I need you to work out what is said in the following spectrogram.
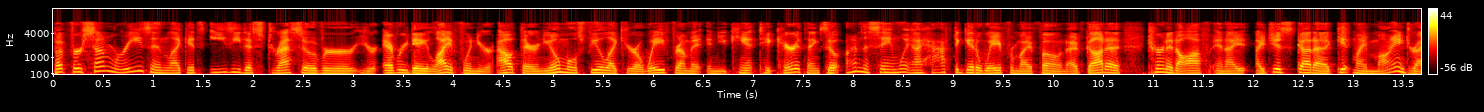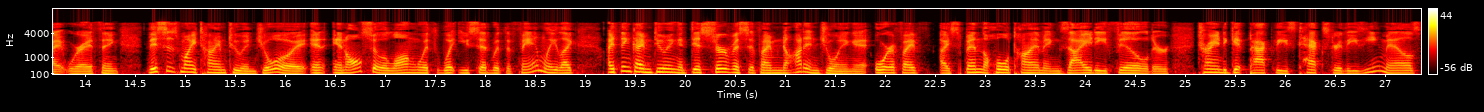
but for some reason like it's easy to stress over your everyday life when you're out there and you almost feel like you're away from it and you can't take care of things. So I'm the same way. I have to get away from my phone. I've got to turn it off and I I just got to get my mind right where I think this is my time to enjoy and and also along with what you said with the family, like I think I'm doing a disservice if I'm not enjoying it or if I I spend the whole time anxiety filled or trying to get back these texts or these emails,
